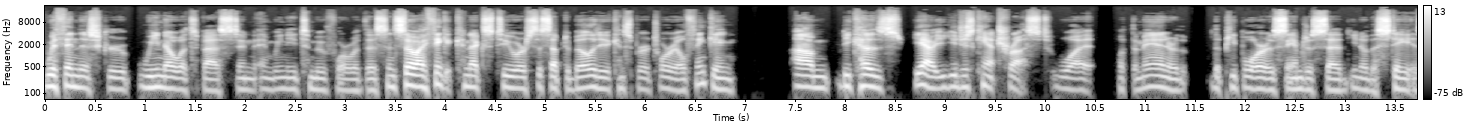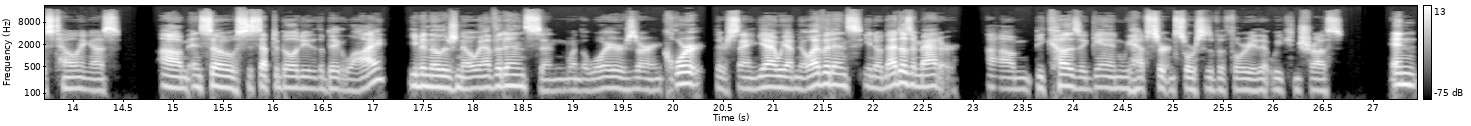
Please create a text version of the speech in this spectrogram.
within this group, we know what's best, and and we need to move forward with this. And so I think it connects to our susceptibility to conspiratorial thinking, um, because yeah, you just can't trust what what the man or the, the people, or as Sam just said, you know, the state is telling us. Um, and so susceptibility to the big lie even though there's no evidence and when the lawyers are in court they're saying yeah we have no evidence you know that doesn't matter um, because again we have certain sources of authority that we can trust and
